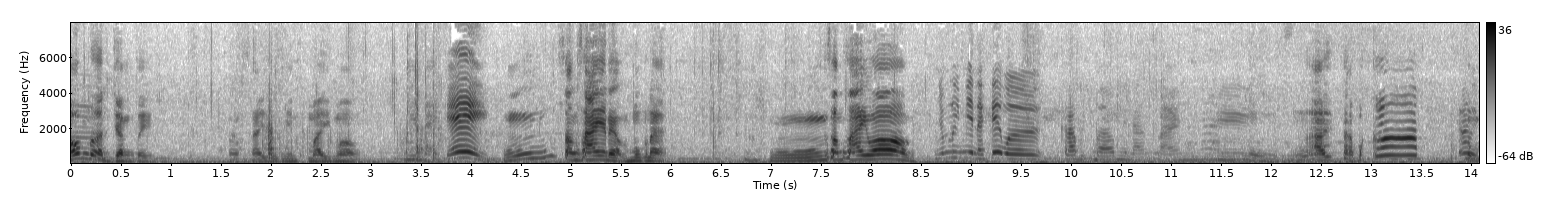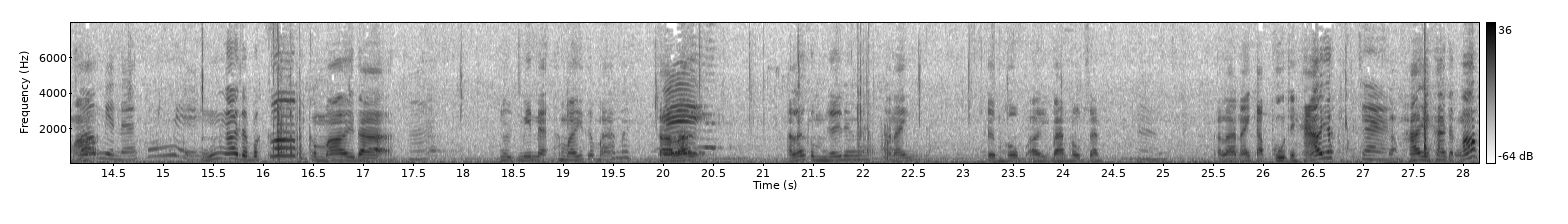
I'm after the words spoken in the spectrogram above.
ដងនៅអត់ចឹងទេសង្ស័យលោកមានថ្មីមកមានតែគេហឹមសង្ស័យនេះមុខណាហឹមសង្ស័យបងខ្ញុំដូចមានតែគេបើក្រៅពីបើមានតែខ្លាញ់ឲ្យតែបកតក្រៅពីបើមានតែគេហឹមឲ្យតែបកតកុំឲ្យតែ ដូចមានអ្នកថ្មីទៅបានហើយតែឥឡូវឥឡូវកុំនិយាយហ្នឹងណាអាណៃធ្វើម្ហូបឲ្យបានហូបសិនឥឡូវអាណៃកាប់គូតទៅហើយចាកាប់ហើយហើយទាំងអស់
